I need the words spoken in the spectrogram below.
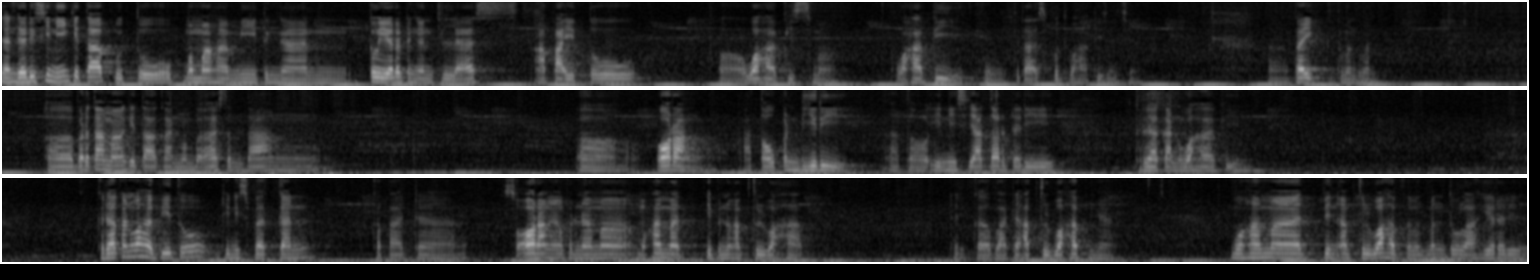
Dan dari sini kita butuh memahami dengan clear, dengan jelas apa itu uh, Wahabisme, Wahabi, kita sebut Wahabi saja. Uh, baik teman-teman. Uh, pertama kita akan membahas tentang uh, orang atau pendiri atau inisiator dari gerakan Wahabi ini. Gerakan Wahabi itu dinisbatkan kepada seorang yang bernama Muhammad ibnu Abdul Wahab. dari kepada Abdul Wahabnya Muhammad bin Abdul Wahab teman-teman itu lahir di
